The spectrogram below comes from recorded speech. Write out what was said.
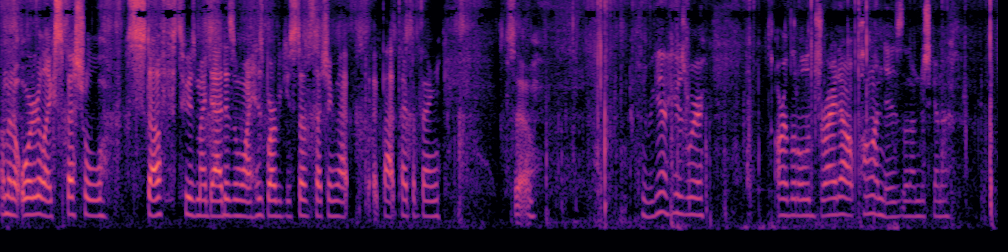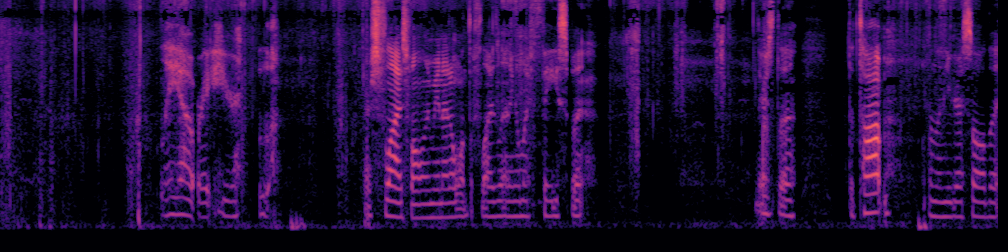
I'm gonna order like special stuff because my dad doesn't want his barbecue stuff touching that that type of thing. So here we go. Here's where our little dried out pond is that I'm just gonna lay out right here. Ugh. There's flies following me and I don't want the flies landing on my face, but there's the the top and then you guys saw the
